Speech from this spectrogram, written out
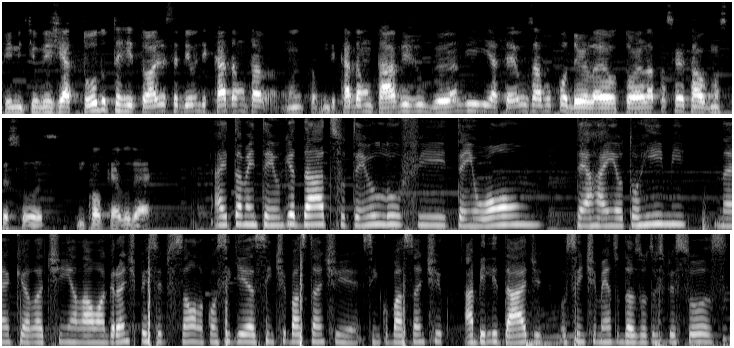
permitiu vigiar todo o território, saber onde cada um tava, onde cada um tava e julgando e até usava o poder lá, o Thor lá para acertar algumas pessoas em qualquer lugar. Aí também tem o Gedatsu, tem o Luffy, tem o On, tem a Rainha Otohime. né, que ela tinha lá uma grande percepção, ela conseguia sentir bastante, assim, com bastante habilidade o sentimento das outras pessoas,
